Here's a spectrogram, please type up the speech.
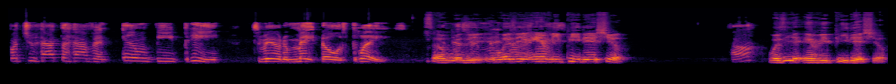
But you have to have an MVP to be able to make those plays. So was he was he an MVP this year? Huh? Was he an MVP this year?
